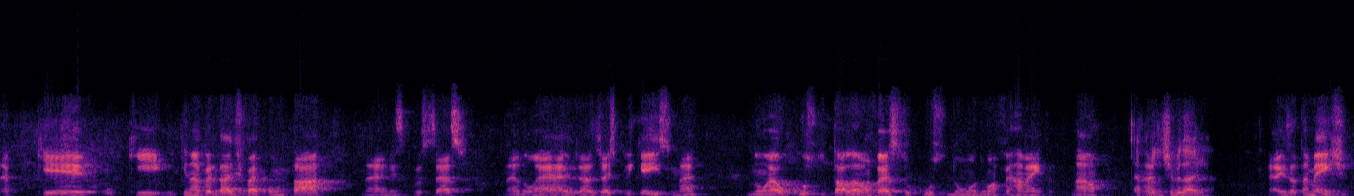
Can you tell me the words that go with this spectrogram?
né, porque o que, o que na verdade vai contar, né, nesse processo, né, não é, já, já expliquei isso, né, não é o custo do talão versus o custo de uma, de uma ferramenta, não. É a né? produtividade. É, exatamente,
